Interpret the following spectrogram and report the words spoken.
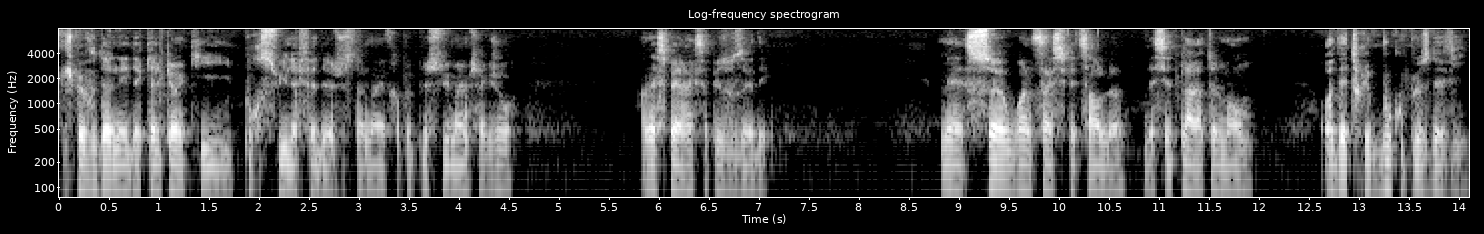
que je peux vous donner de quelqu'un qui poursuit le fait de justement être un peu plus lui-même chaque jour. En espérant que ça puisse vous aider. Mais ce one size fits all là, d'essayer de plaire à tout le monde, a détruit beaucoup plus de vie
